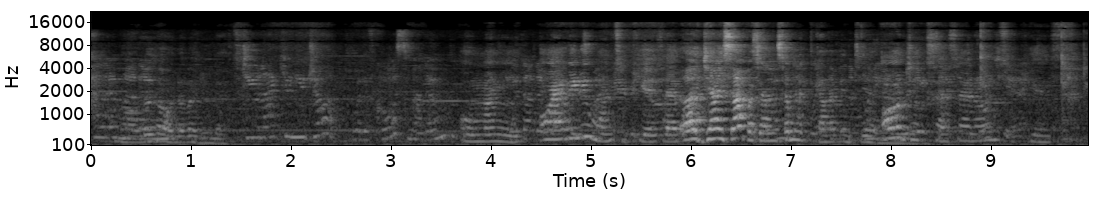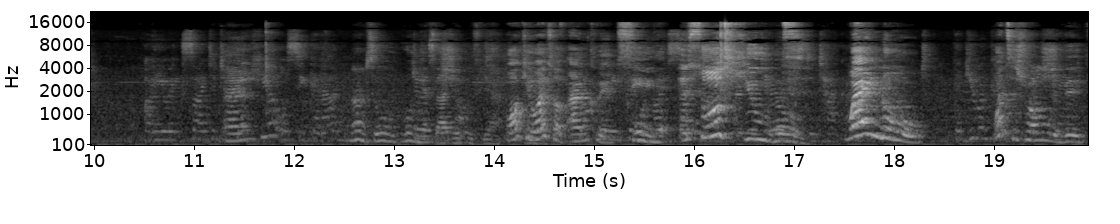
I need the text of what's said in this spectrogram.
Hello, No, madam. I would never do that. Do you like your new job? Well, of course, madam. Oh, mommy. Oh, I really want to pierce. Like, Jan, sa pa san sam na kana ben tie. all jokes aside, I want to pierce. Are you excited to Eh? be here or seek it out? Na so wo nya sa de ku fia. Okay, what's of anklets? Oh. It's so cute. No. Why no? That you and What is wrong with it?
